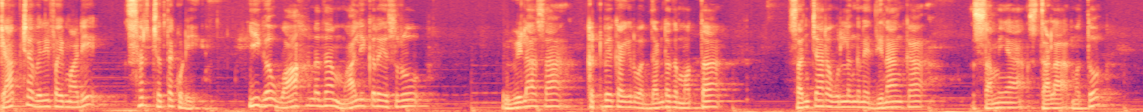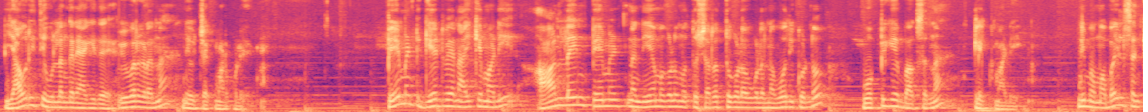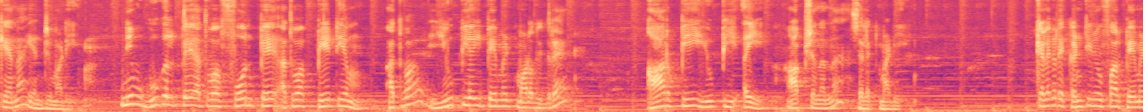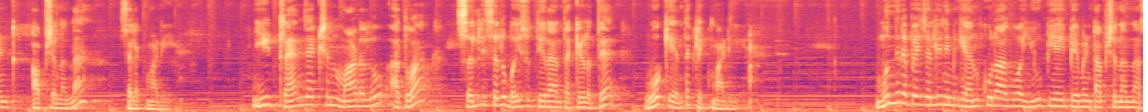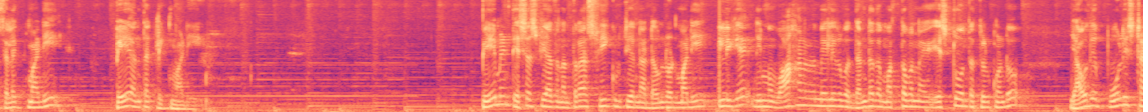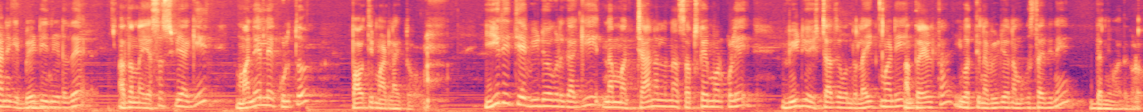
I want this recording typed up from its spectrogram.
ಕ್ಯಾಪ್ಚಾ ವೆರಿಫೈ ಮಾಡಿ ಸರ್ಚ್ ಅಂತ ಕೊಡಿ. ಈಗ ವಾಹನದ ಮಾಲೀಕರ ಹೆಸರು, ವಿಳಾಸ ಕಟ್ಟಬೇಕಾಗಿರುವ ದಂಡದ ಮೊತ್ತ, ಸಂಚಾರ ಉಲ್ಲಂಘನೆ ದಿನಾಂಕ, ಸಮಯ, ಸ್ಥಳ ಮತ್ತು ಯಾವ ರೀತಿ ಉಲ್ಲಂಘನೆ ಆಗಿದೆ ವಿವರಗಳನ್ನು ನೀವು ಚೆಕ್ ಮಾಡಿಕೊಳ್ಳಿ. ಪೇಮೆಂಟ್ ಗೇಟ್ವೇನ ಆಯ್ಕೆ ಮಾಡಿ ಆನ್ಲೈನ್ ಪೇಮೆಂಟ್ನ ನಿಯಮಗಳು ಮತ್ತು ಷರತ್ತುಗಳು ಅವುಗಳನ್ನು ಓದಿಕೊಂಡು ಒಪ್ಪಿಗೆ ಬಾಕ್ಸನ್ನು ಕ್ಲಿಕ್ ಮಾಡಿ. ನಿಮ್ಮ ಮೊಬೈಲ್ ಸಂಖ್ಯೆಯನ್ನು ಎಂಟ್ರಿ ಮಾಡಿ. ನೀವು ಗೂಗಲ್ ಪೇ ಅಥವಾ ಫೋನ್ಪೇ ಅಥವಾ ಪೇ ಟಿ ಎಂ ಅಥವಾ U P I payment ಮಾಡೋದಿದ್ದರೆ R P U P I ಆಪ್ಷನನ್ನು select ಮಾಡಿ. ಕೆಳಗಡೆ ಕಂಟಿನ್ಯೂ ಫಾರ್ ಪೇಮೆಂಟ್ ಆಪ್ಷನನ್ನು ಸೆಲೆಕ್ಟ್ ಮಾಡಿ. ಈ ಟ್ರಾನ್ಸಾಕ್ಷನ್ ಮಾಡಲು ಅಥವಾ ಸಲ್ಲಿಸಲು ಬಯಸುತ್ತೀರಾ ಅಂತ ಕೇಳುತ್ತೆ, ಓಕೆ ಅಂತ ಕ್ಲಿಕ್ ಮಾಡಿ. ಮುಂದಿನ ಪೇಜಲ್ಲಿ ನಿಮಗೆ ಅನುಕೂಲ ಆಗುವ ಯು ಪಿ ಐ ಪೇಮೆಂಟ್ ಆಪ್ಷನನ್ನು ಸೆಲೆಕ್ಟ್ ಮಾಡಿ ಪೇ ಅಂತ ಕ್ಲಿಕ್ ಮಾಡಿ. ಪೇಮೆಂಟ್ ಯಶಸ್ವಿಯಾದ ನಂತರ ಸ್ವೀಕೃತಿಯನ್ನು ಡೌನ್ಲೋಡ್ ಮಾಡಿ. ಇಲ್ಲಿಗೆ ನಿಮ್ಮ ವಾಹನದ ಮೇಲಿರುವ ದಂಡದ ಮೊತ್ತವನ್ನು ಎಷ್ಟು ಅಂತ ತಿಳ್ಕೊಂಡು ಯಾವುದೇ ಪೊಲೀಸ್ ಠಾಣೆಗೆ ಭೇಟಿ ನೀಡದೆ ಅದನ್ನು ಯಶಸ್ವಿಯಾಗಿ ಮನೆಯಲ್ಲೇ ಕುಳಿತು ಪಾವತಿ ಮಾಡಲಾಯಿತು. ಈ ರೀತಿಯ ವಿಡಿಯೋಗಳಿಗಾಗಿ ನಮ್ಮ ಚಾನಲನ್ನು ಸಬ್ಸ್ಕ್ರೈಬ್ ಮಾಡ್ಕೊಳ್ಳಿ. ವಿಡಿಯೋ ಇಷ್ಟ ಆದರೆ ಒಂದು ಲೈಕ್ ಮಾಡಿ ಅಂತ ಹೇಳ್ತಾ ಇವತ್ತಿನ ವಿಡಿಯೋನ ಮುಗಿಸ್ತಾ ಇದ್ದೀನಿ. ಧನ್ಯವಾದಗಳು.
